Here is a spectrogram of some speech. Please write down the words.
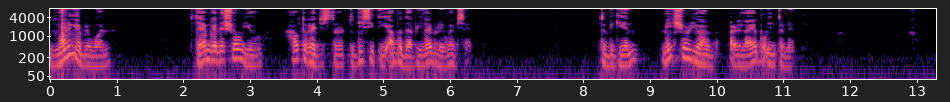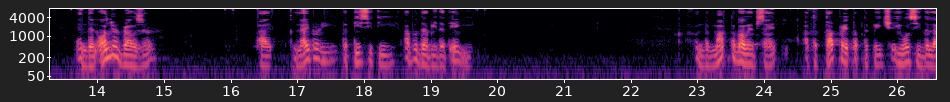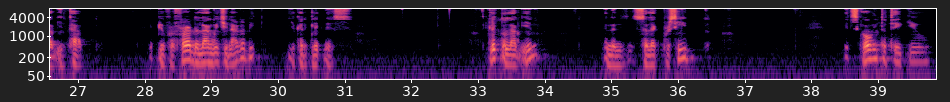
Good morning everyone. Today I'm going to show you how to register to DCT Abu Dhabi Library website. To begin, make sure you have a reliable internet. And then on your browser, type library.dctabudhabi.ae. On the Maktaba website, at the top right of the page, you will see the Login tab. If you prefer the language in Arabic, you can click this. Click the login and then select proceed. It's going to take you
